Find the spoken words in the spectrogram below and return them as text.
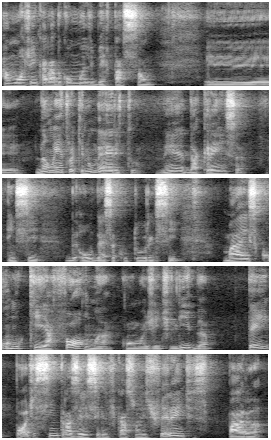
a morte é encarada como uma libertação. É, não entro aqui no mérito, né, da crença em si ou dessa cultura em si, mas como que a forma como a gente lida tem pode sim trazer significações diferentes para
